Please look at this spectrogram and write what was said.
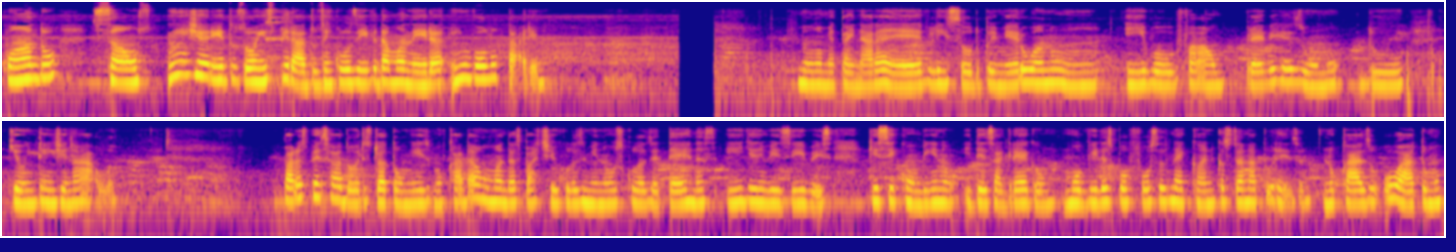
quando são ingeridos ou inspirados, inclusive da maneira involuntária. Meu nome é Tainara Evelyn, sou do primeiro ano 1 e vou falar um breve resumo do que eu entendi na aula. Para os pensadores do atomismo, cada uma das partículas minúsculas eternas e invisíveis que se combinam e desagregam, movidas por forças mecânicas da natureza. No caso, o átomo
